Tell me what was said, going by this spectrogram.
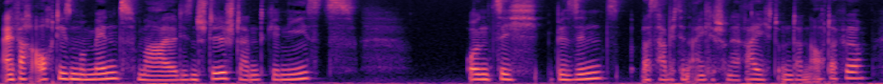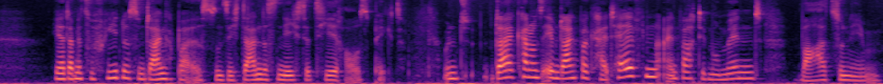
einfach auch diesen Moment mal, diesen Stillstand genießt und sich besinnt, was habe ich denn eigentlich schon erreicht und dann auch dafür ja damit zufrieden ist und dankbar ist und sich dann das nächste Ziel rauspickt. Und da kann uns eben Dankbarkeit helfen, einfach den Moment wahrzunehmen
